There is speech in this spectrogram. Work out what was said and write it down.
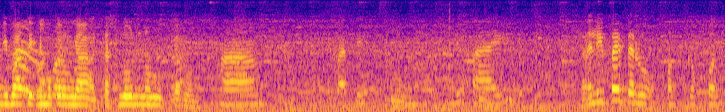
May gibati nimo karon nga kaslo na mo karon? Ha? Dibati? Hmm. Lipay. Nalipay pero pag pag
